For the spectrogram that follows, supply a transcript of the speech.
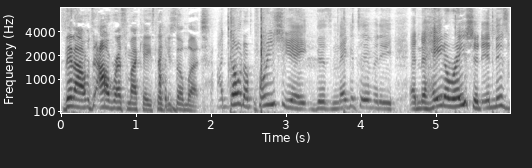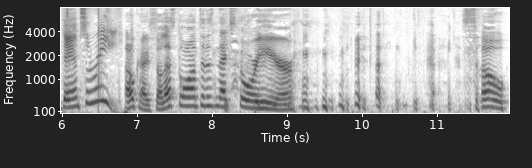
then I'll, I'll rest my case. Thank you so much. I don't appreciate this negativity and the hateration in this dancery. Okay, so let's go on to this next story here. so,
